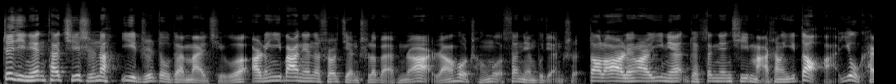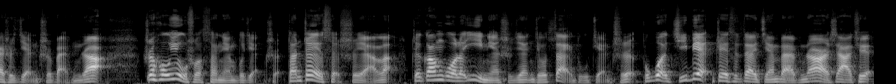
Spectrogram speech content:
这几年他其实呢一直都在卖企鹅，二零一八年的时候减持了百分之二，然后承诺三年不减持，到了二零二一年这三年期马上一到啊，又开始减持百分之二，之后又说三年不减持，但这次食言了，这刚过了一年时间就再度减持。不过即便这次再减百分之二下去，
